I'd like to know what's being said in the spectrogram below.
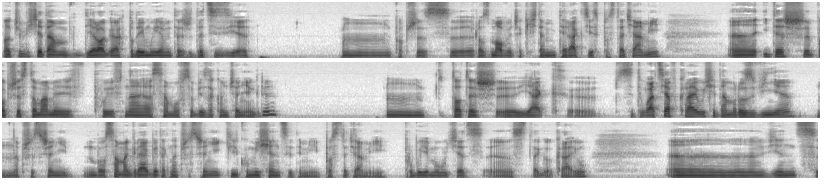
oczywiście tam w dialogach podejmujemy też decyzje mm, poprzez rozmowy czy jakieś tam interakcje z postaciami. I też poprzez to mamy wpływ na samo w sobie zakończenie gry. Mm, to też jak sytuacja w kraju się tam rozwinie na przestrzeni, bo sama gra jakby tak na przestrzeni kilku miesięcy tymi postaciami próbujemy uciec z tego kraju. Więc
